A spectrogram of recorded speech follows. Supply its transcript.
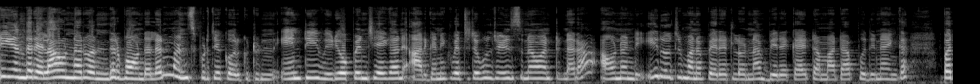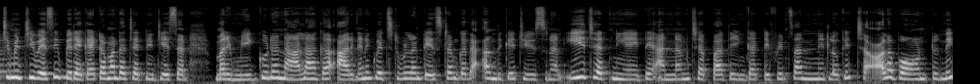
అండి అందరు ఎలా ఉన్నారు? అందరు బాగుండాలని మనస్ఫూర్తిగా కోరుకుంటున్నాను. ఏంటి? వీడియో ఓపెన్ చేయగానే ఆర్గానిక్ వెజిటబుల్ చేస్తున్నాం అంటున్నారా? అవునండి. ఈ రోజు మన పెరట్లో ఉన్న బీరకాయ టమాటా పుదీనా ఇంకా పచ్చిమిర్చి వేసి బీరకాయ టమాటా చట్నీ చేశాను. మరి మీకు కూడా నాలాగా ఆర్గానిక్ వెజిటబుల్ అంటే ఇష్టం కదా అందుకే చూస్తున్నాను. ఈ చట్నీ అయితే అన్నం చపాతి ఇంకా టిఫిన్స్ అన్నింటిలోకి చాలా బాగుంటుంది.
